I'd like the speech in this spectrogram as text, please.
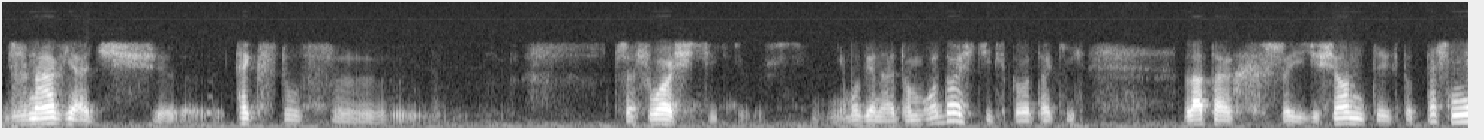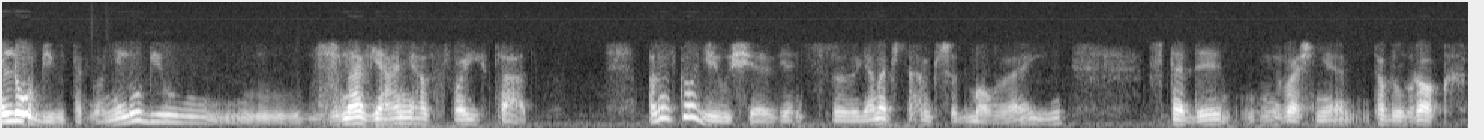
wznawiać e, tekstów e, z przeszłości, nie mówię nawet o młodości, tylko o takich latach 60., to też nie lubił tego, nie lubił wznawiania swoich prac. Ale zgodził się, więc ja napisałem przedmowę i wtedy właśnie, to był rok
